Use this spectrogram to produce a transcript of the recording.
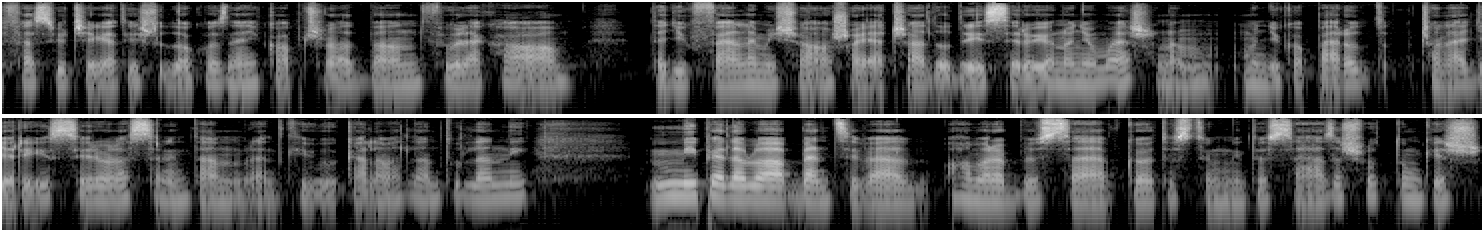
feszültséget is tud okozni egy kapcsolatban, főleg ha tegyük fel, nem is a saját családod részéről jön a nyomás, hanem mondjuk a párod családja részéről, az szerintem rendkívül kellemetlen tud lenni. Mi például a Bencivel hamarabb összeköltöztünk, mint összeházasodtunk, és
